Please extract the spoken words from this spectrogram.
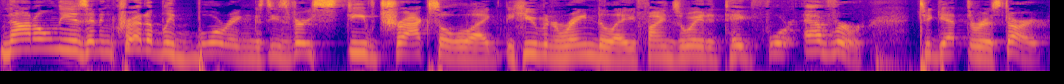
Not only is it incredibly boring because he's very Steve Trachsel like, the human rain delay finds a way to take forever to get through a start,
